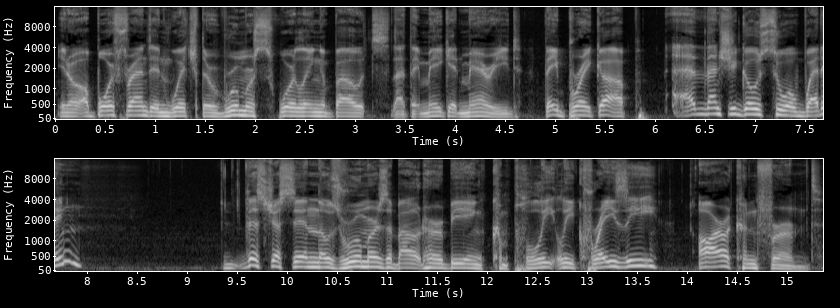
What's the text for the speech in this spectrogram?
You know, a boyfriend in which there are rumors swirling about that they may get married. They break up, and then she goes to a wedding. This just in, those rumors about her being completely crazy are confirmed.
